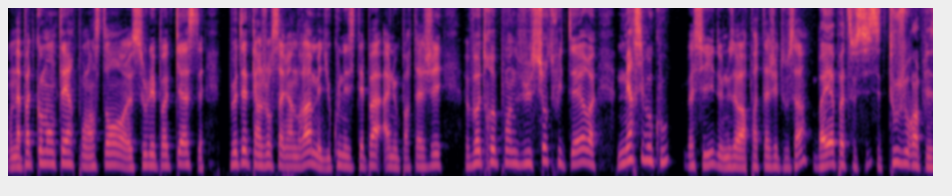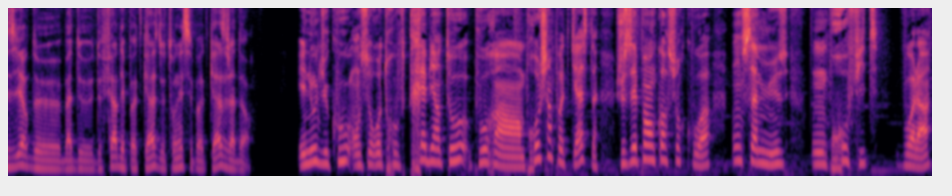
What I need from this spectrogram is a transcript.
On n'a pas de commentaires pour l'instant euh, sous les podcasts. Peut-être qu'un jour ça viendra, mais du coup, n'hésitez pas à nous partager votre point de vue sur Twitter. Merci beaucoup, Vassili, de nous avoir partagé tout ça. Bah, y a pas de souci. C'est toujours un plaisir de, bah, de, de faire des podcasts, de tourner ces podcasts. J'adore. Et nous, du coup, on se retrouve très bientôt pour un prochain podcast. Je sais pas encore sur quoi. On s'amuse, on profite. Voilà.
